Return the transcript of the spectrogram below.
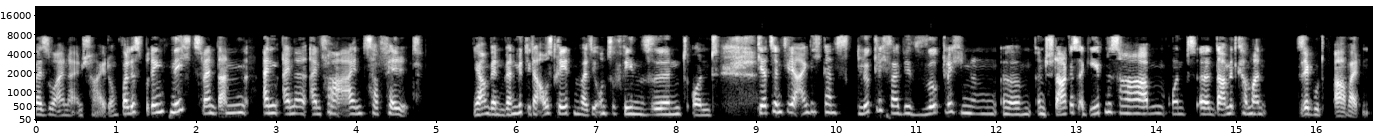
bei so einer Entscheidung. Weil es bringt nichts, wenn dann ein, eine, ein Verein zerfällt. Ja, wenn, wenn Mitglieder austreten, weil sie unzufrieden sind. Und jetzt sind wir eigentlich ganz glücklich, weil wir wirklich ein, ähm, ein starkes Ergebnis haben und äh, damit kann man sehr gut arbeiten.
